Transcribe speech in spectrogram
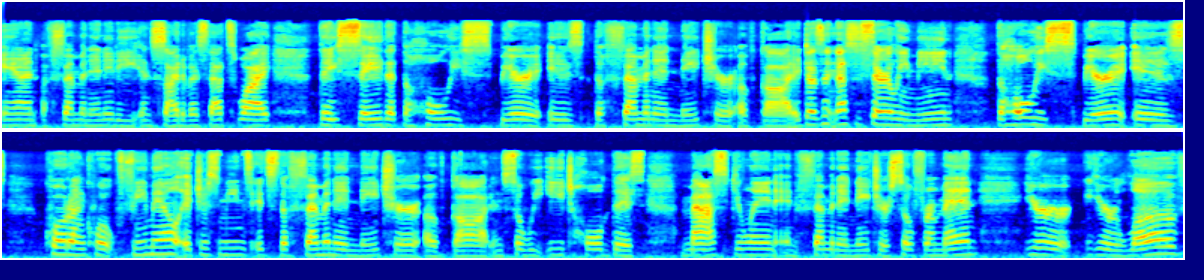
and a femininity inside of us. That's why they say that the Holy Spirit is the feminine nature of God. It doesn't necessarily mean the Holy Spirit is quote unquote female. It just means it's the feminine nature of God. And so we each hold this masculine and feminine nature. So for men, your your love,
